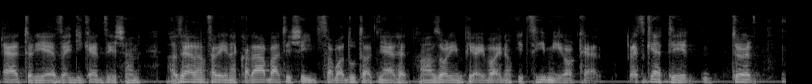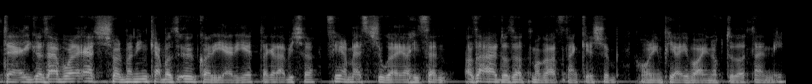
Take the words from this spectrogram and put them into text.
eltöri az egyik edzésen az ellenfelének a lábát, és így szabad utat nyerhet az olimpiai bajnoki címig akár ez ketté tört, de igazából elsősorban inkább az ő karrierjét, legalábbis a film ezt sugalja, hiszen az áldozat maga aztán később olimpiai bajnok tudott lenni.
